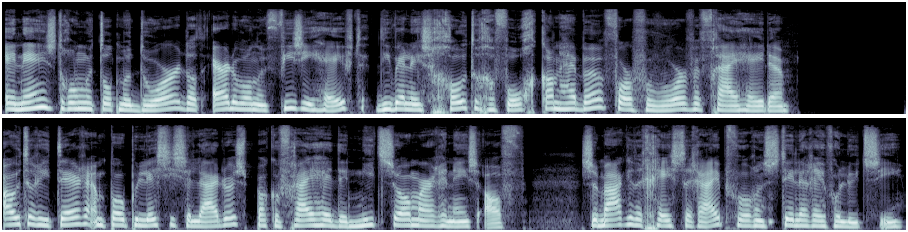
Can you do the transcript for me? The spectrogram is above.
Ineens drong het tot me door dat Erdogan een visie heeft die wel eens grote gevolgen kan hebben voor verworven vrijheden. Autoritaire en populistische leiders pakken vrijheden niet zomaar ineens af. Ze maken de geesten rijp voor een stille revolutie.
